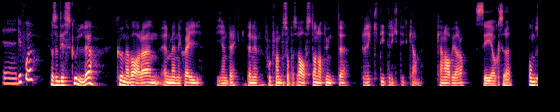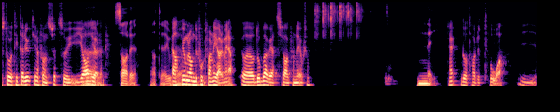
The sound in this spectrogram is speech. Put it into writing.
Eh, det får jag. Alltså det skulle kunna vara en, en människa i, i en dräkt. Den är fortfarande på så pass avstånd att du inte riktigt, riktigt kan, kan avgöra. Ser jag också det? Om du står och tittar ut genom fönstret så ja, det gör det. Sa det, att jag gjorde Ja, det. jo, men om du fortfarande gör det menar jag. Och Då behöver jag ett slag från dig också. Nej. Nej, då tar du två i,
